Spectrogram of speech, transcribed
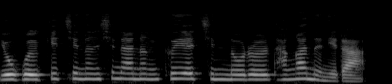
욕을 끼치는 신하는 그의 진노를 당하느니라.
